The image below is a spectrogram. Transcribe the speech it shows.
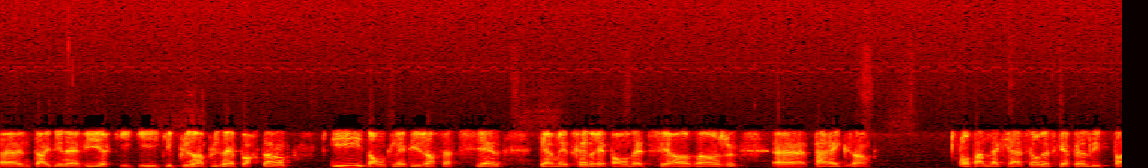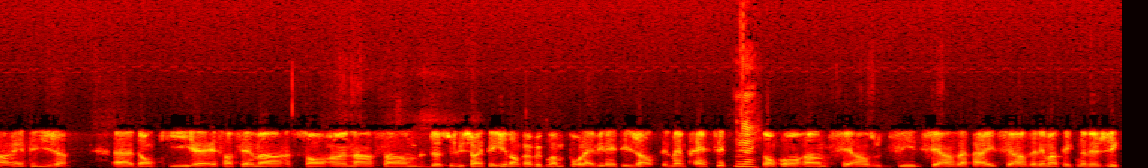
une taille des navires qui, qui, qui, est de plus en plus importante. Et donc, l'intelligence artificielle permettrait de répondre à différents enjeux. par exemple, on parle de la création de ce qu'on appelle des ports intelligents. Euh, donc qui euh, essentiellement sont un ensemble de solutions intégrées. Donc un peu comme pour la ville intelligente, c'est le même principe. Donc on rend différents outils, différents appareils, différents éléments technologiques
